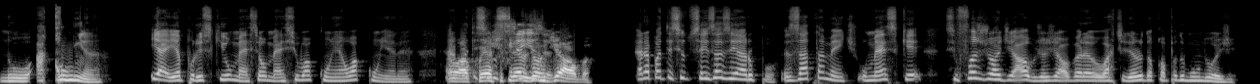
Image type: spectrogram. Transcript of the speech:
no Acunha. E aí é por isso que o Messi é o Messi e o Acunha é o Acunha, né? Era o Acunha acho que ele é Jorge Alba. Era pra ter sido 6 a 0 pô. Exatamente. O Messi que. Se fosse Jorge Alba, Jorge Alba era o artilheiro da Copa do Mundo hoje.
